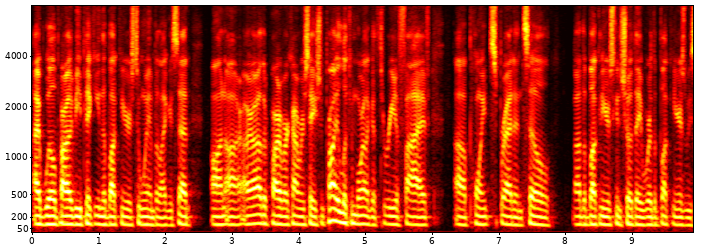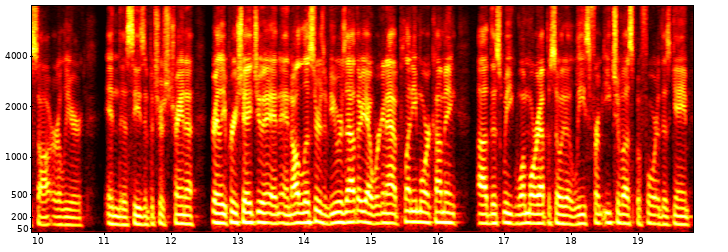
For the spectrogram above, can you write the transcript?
I will probably be picking the Buccaneers to win. But like I said, on our, our other part of our conversation, probably looking more like a three to five uh, point spread until uh, the Buccaneers can show they were the Buccaneers we saw earlier in this season. Patricia Traina, greatly appreciate you and, and all listeners and viewers out there. Yeah, we're going to have plenty more coming uh, this week. One more episode at least from each of us before this game.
